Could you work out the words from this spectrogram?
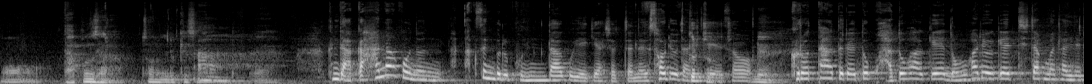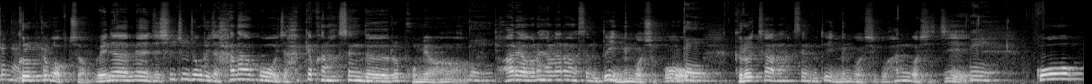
어, 나쁜 사람. 저는 이렇게 생각합니다. 예. 근데 아까 하나고는 학생부를 본다고 얘기하셨잖아요. 서류 그렇죠. 단계에서. 그렇죠. 네. 그렇다 하더라도 과도하게 너무 화려하게 치장만 할 일은 아니에요. 그럴 필요가 없죠. 왜냐하면 이제 실질적으로 이제 하나고 이제 합격한 학생들을 보면 네. 화려하거나 현란한 학생들도 있는 것이고 네. 그렇지 않은 학생들도 있는 것이고 하는 것이지 네. 꼭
